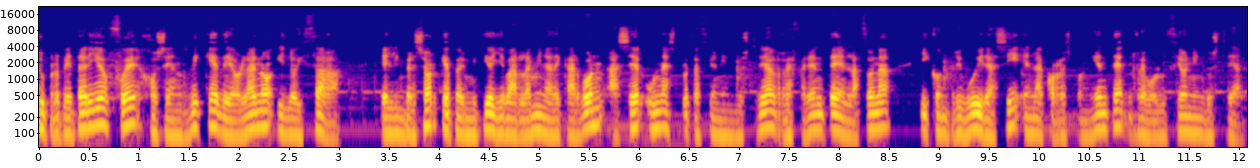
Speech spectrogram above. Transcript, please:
Su propietario fue José Enrique de Olano y Loizaga, el inversor que permitió llevar la mina de carbón a ser una explotación industrial referente en la zona y contribuir así en la correspondiente revolución industrial.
